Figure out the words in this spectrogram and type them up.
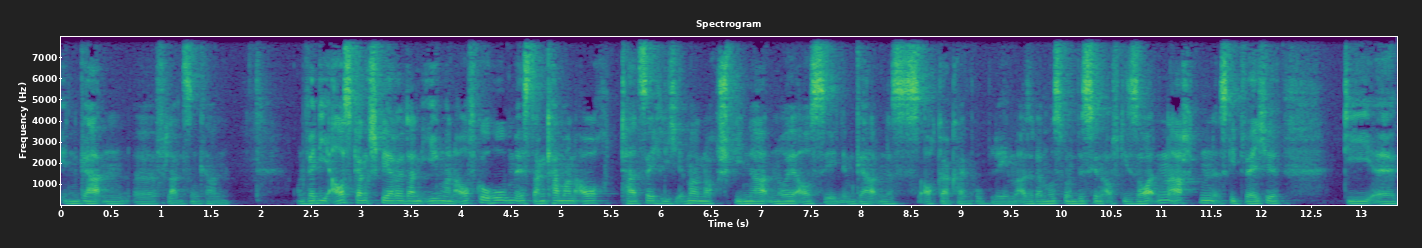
in den Garten äh, pflanzen kann. Und wenn die Ausgangssperre dann irgendwann aufgehoben ist, dann kann man auch tatsächlich immer noch Spinat neu aussehen im Garten. Das ist auch gar kein Problem. Also da muss man ein bisschen auf die Sorten achten. Es gibt welche, die äh,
